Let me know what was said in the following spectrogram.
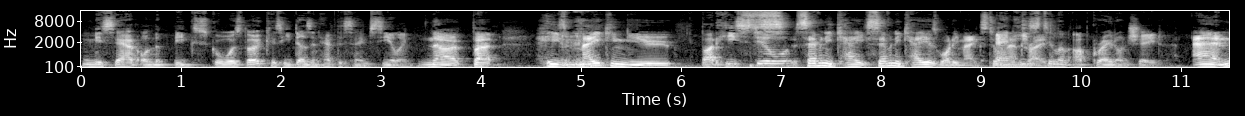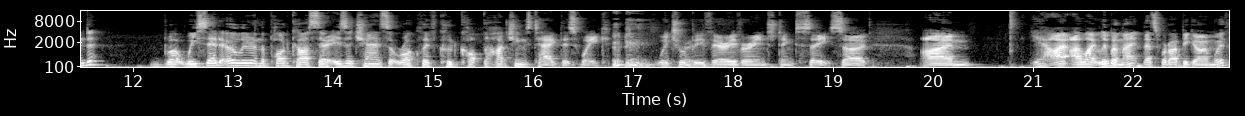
miss out on the big scores though because he doesn't have the same ceiling. no, but he's making you But he's still, 70k. 70k is what he makes to and he's trade. still an upgrade on Sheed. And what we said earlier in the podcast, there is a chance that Rockliff could cop the Hutchings tag this week, which would be very, very interesting to see. So, I'm, yeah, I, I like Libba, mate. That's what I'd be going with.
